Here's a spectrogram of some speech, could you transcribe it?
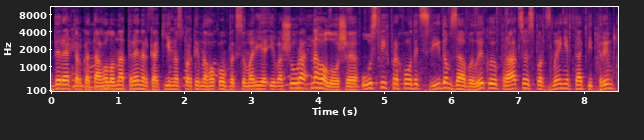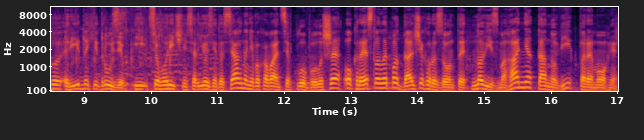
Директорка та головна тренерка кінно-спортивного комплексу Марія Івашура наголошує, успіх приходить слідом за великою працею спортсменів та підтримкою рідних і друзів. І цьогорічні серйозні досягнення вихованців клубу лише окреслили подальші горизонти, нові змагання та нові перемоги.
